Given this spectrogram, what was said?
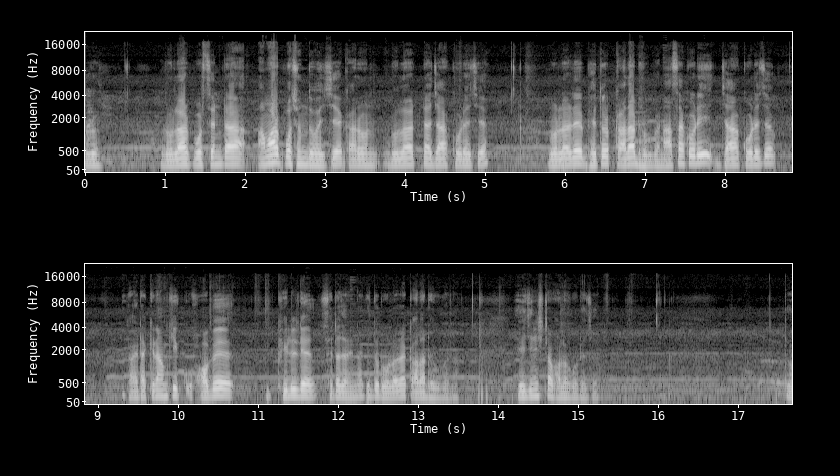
রো- রোলার পোর্শনটা আমার পছন্দ হয়েছে, কারণ রোলারটা যা করেছে রোলারের ভেতর কাদা ঢুকবে না। আশা করি যা করেছে, গাড়িটা কিরম কি হবে ফিল্ডে সেটা জানি না, কিন্তু রোলারে কাদা ঢুকবে না। এই জিনিসটা ভালো করেছে। তো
